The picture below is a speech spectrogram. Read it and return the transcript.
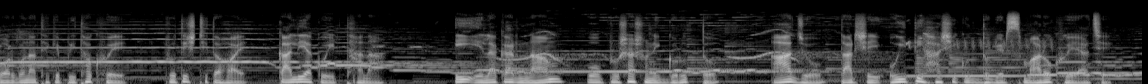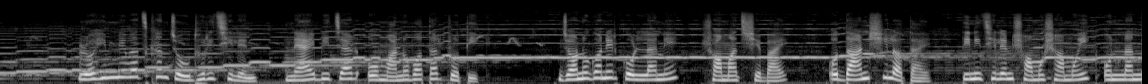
পরগনা থেকে পৃথক হয়ে প্রতিষ্ঠিত হয় কালিয়াকৈর থানা। এই এলাকার নাম ও প্রশাসনিক গুরুত্ব আজও তার সেই ঐতিহাসিক উদ্যোগের স্মারক হয়ে আছে। রহিম নেওয়াজ খান চৌধুরী ছিলেন ন্যায় বিচার ও মানবতার প্রতীক। জনগণের কল্যাণে সমাজ সেবায় ও দানশীলতায় তিনি ছিলেন সমসাময়িক অন্যান্য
